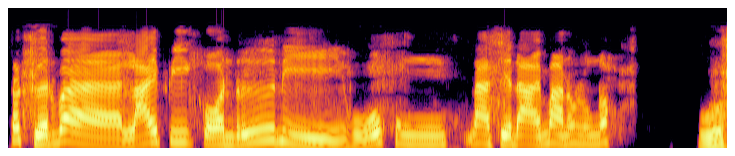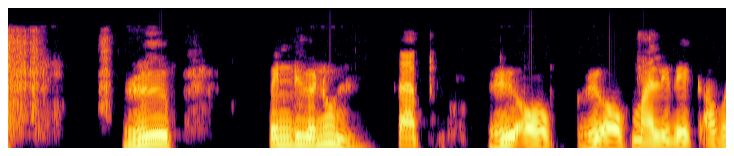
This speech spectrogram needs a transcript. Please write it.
ถ้าเกิดว่าหลายปีก่อนหรือนี่โหคงน่าเสียดายมากนะลุงเนาะโอ้หรือเป็นเดือนนุ่น ครับหรือออกหรือออกไม้เล็กๆเอาไป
